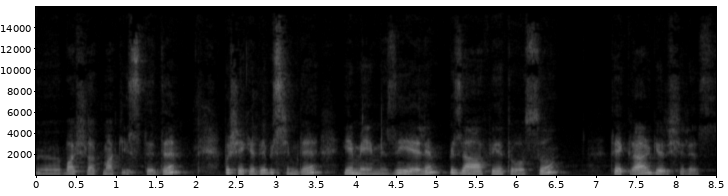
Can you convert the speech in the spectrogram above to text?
e, başlatmak istedim. Bu şekilde biz şimdi yemeğimizi yiyelim. Bize afiyet olsun. Tekrar görüşürüz.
